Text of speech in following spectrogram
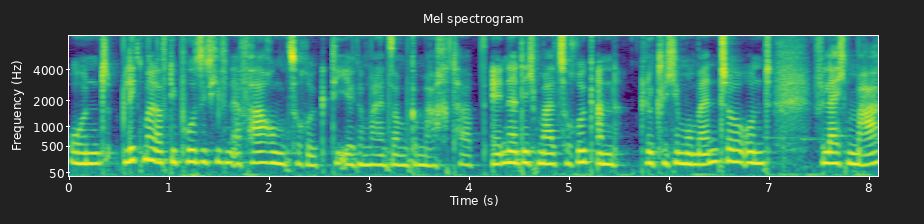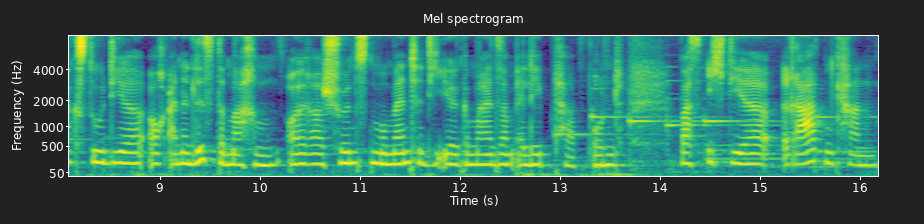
und blick mal auf die positiven Erfahrungen zurück, die ihr gemeinsam gemacht habt. Erinnere dich mal zurück an glückliche Momente und vielleicht magst du dir auch eine Liste machen eurer schönsten Momente, die ihr gemeinsam erlebt habt. Und was ich dir raten kann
